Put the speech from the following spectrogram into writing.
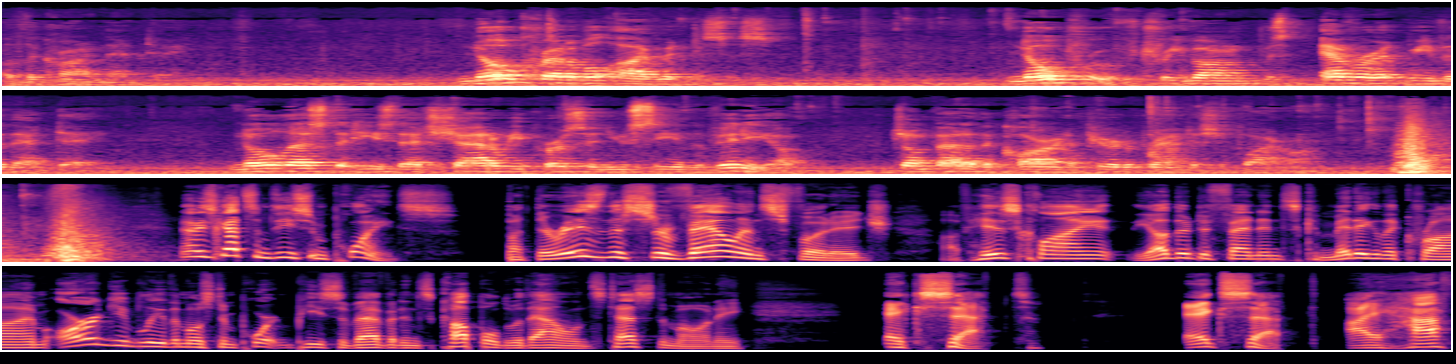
of the crime that day. No credible eyewitnesses. No proof Trayvon was ever at Riva that day. No less that he's that shadowy person you see in the video jump out of the car and appear to brandish a firearm. Now, he's got some decent points. But there is the surveillance footage of his client, the other defendants committing the crime, arguably the most important piece of evidence coupled with Allen's testimony, except, except I have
